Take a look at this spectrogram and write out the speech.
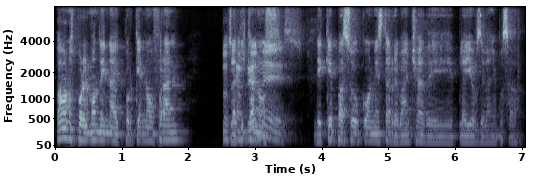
vámonos por el Monday Night, ¿por qué no, Fran? Los Platícanos de qué pasó con esta revancha de playoffs del año pasado.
